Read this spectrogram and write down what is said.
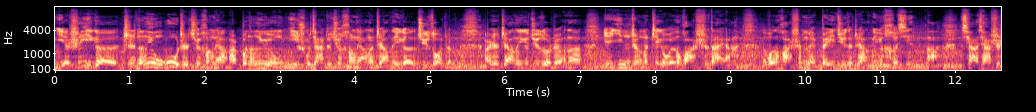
也是一个只能用物质去衡量，而不能用艺术价值去衡量的这样的一个剧作者。而且这样的一个剧作者呢，也印证了这个文化时代啊，文化审美悲剧的这样的一个核心啊，恰恰是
